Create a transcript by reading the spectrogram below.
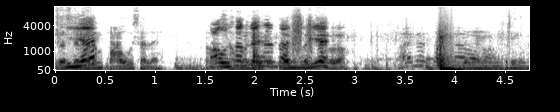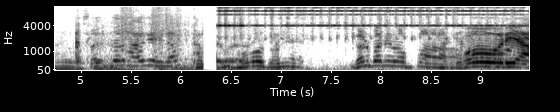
जसं पाऊस आलाय पावसात काय चालतो ये बघा. गणपती बाप्पा मोर्या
